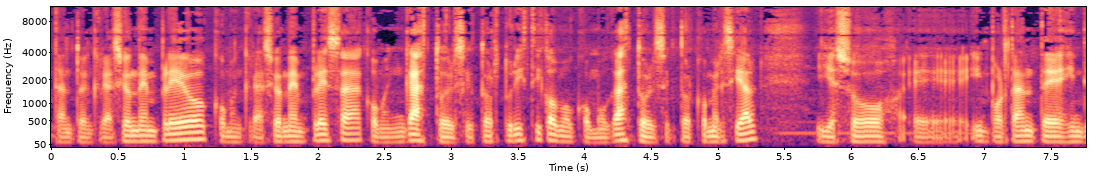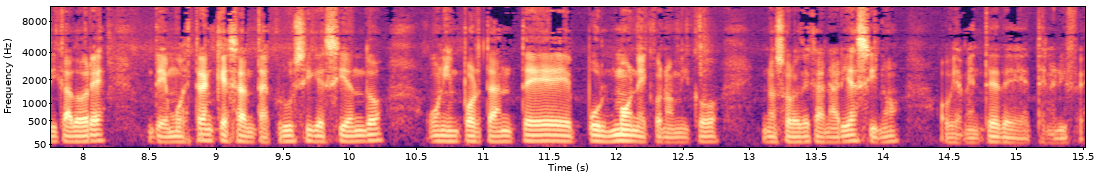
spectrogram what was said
tanto en creación de empleo como en creación de empresa, como en gasto del sector turístico, como, como gasto del sector comercial. Y esos eh, importantes indicadores demuestran que Santa Cruz sigue siendo un importante pulmón económico, no solo de Canarias, sino obviamente de Tenerife.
